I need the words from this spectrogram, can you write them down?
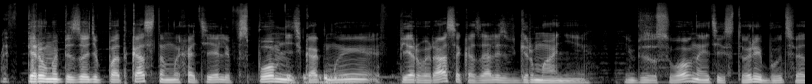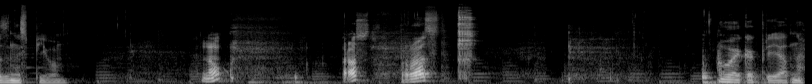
В первом эпизоде подкаста мы хотели вспомнить, как мы в первый раз оказались в Германии. И, безусловно, эти истории будут связаны с пивом. Ну, прост. Прост? Ой, как приятно.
